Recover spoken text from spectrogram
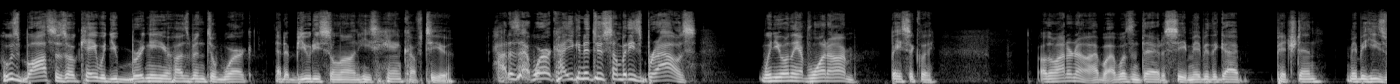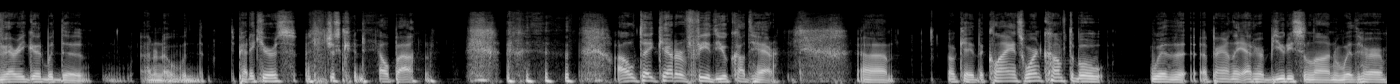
Whose boss is okay with you bringing your husband to work at a beauty salon? He's handcuffed to you. How does that work? How are you going to do somebody's brows when you only have one arm, basically? Although I don't know, I, I, wasn't there to see. Maybe the guy pitched in Maybe he's very good with the, I don't know, with the pedicures. Just could help out. I'll take care of feet. You cut hair. Um, okay, the clients weren't comfortable with apparently at her beauty salon with her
